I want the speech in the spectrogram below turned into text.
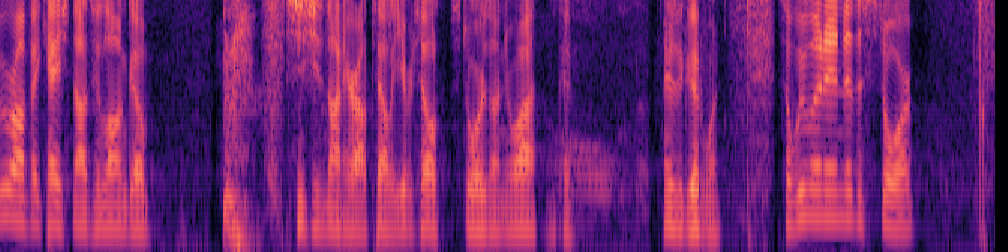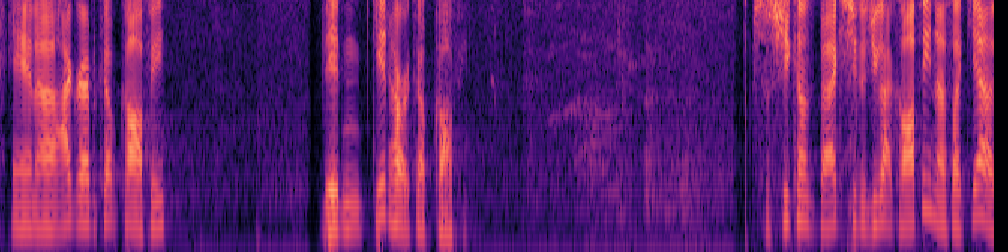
We were on vacation not too long ago. Since she's not here, I'll tell her. You ever tell stories on your wife? Okay. Here's a good one. So we went into the store, and uh, I grabbed a cup of coffee. Didn't get her a cup of coffee. So she comes back. She goes, "You got coffee?" And I was like, "Yeah."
